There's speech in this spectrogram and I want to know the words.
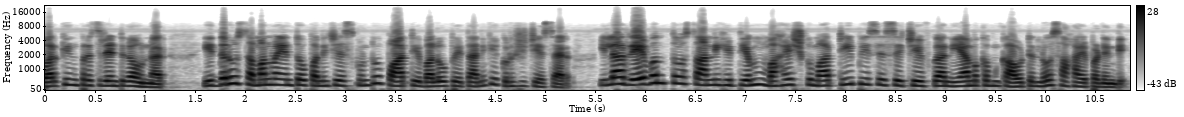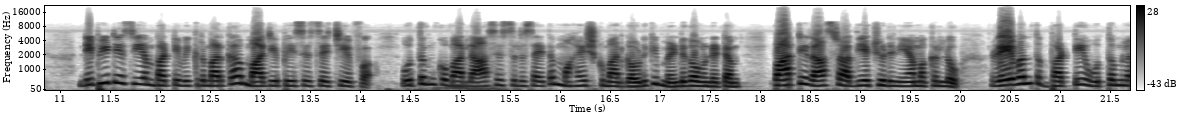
వర్కింగ్ ప్రెసిడెంట్గా ఉన్నారు. ఇద్దరూ సమన్వయంతో పనిచేసుకుంటూ పార్టీ బలోపేతానికి కృషి చేశారు. ఇలా రేవంత్తో సాన్నిహిత్యం మహేష్ కుమార్ టీపీసీసీ చీఫ్గా నియామకం కావటంలో సహాయపడింది. డిప్యూటీ సీఎం భట్టి విక్రమార్క మాజీ పీసీసీ చీఫ్ ఉత్తమ్ కుమార్ల ఆశీస్సులు సైతం మహేష్ కుమార్ గౌడ్కి మెండుగా ఉండటం పార్టీ రాష్ట్ర అధ్యక్షుడి నియామకంలో రేవంత్ భట్టి ఉత్తమ్ల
